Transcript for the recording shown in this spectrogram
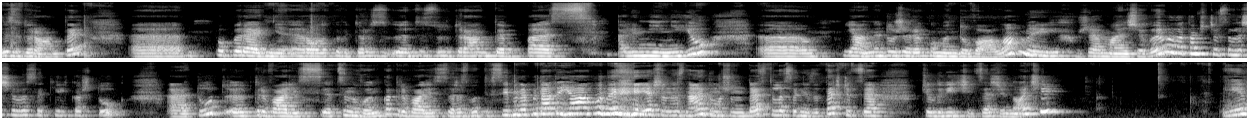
дезодоранти. Е, Попередні роликові дезодоранти без алюмінію. Е, Я не дуже рекомендувала, ми їх вже майже вивели, там ще залишилося кілька штук. Е, Тут е, тривалість, це новинка, тривалість, зараз будете всі мене питати, як вони. Я ще не знаю, тому що не тестила сьогодні за те, що це чоловічий, це жіночий. І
